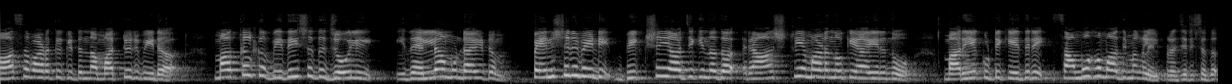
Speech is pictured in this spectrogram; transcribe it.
മാസവാടക കിട്ടുന്ന മറ്റൊരു വീട് മക്കൾക്ക് വിദേശത്ത് ജോലി ഇതെല്ലാം ഉണ്ടായിട്ടും പെൻഷന് വേണ്ടി ഭിക്ഷയാചിക്കുന്നത് രാഷ്ട്രീയമാണെന്നൊക്കെയായിരുന്നു മറിയക്കുട്ടിക്കെതിരെ സമൂഹ മാധ്യമങ്ങളിൽ പ്രചരിച്ചത്.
